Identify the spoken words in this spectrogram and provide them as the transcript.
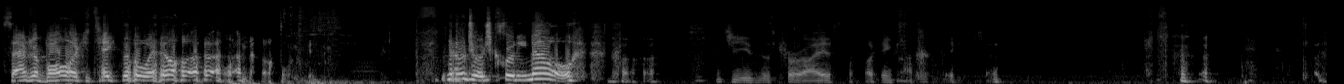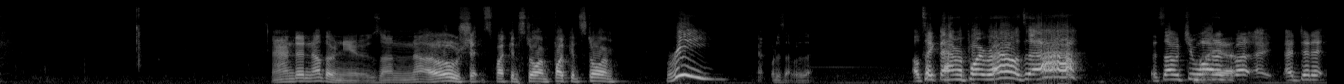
Sandra Bullock, take the wheel. Oh no. No, George Clooney, no. Jesus Christ, the fucking conversation. And another news, and oh shit, it's fucking storm, fucking storm. Ree! What is that? What is that? I'll take the hammer point rounds. Ah! That's not what you My, wanted, uh, but I, I did it.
